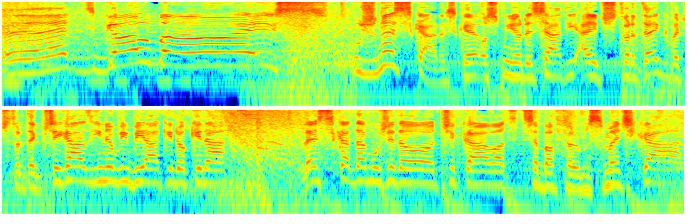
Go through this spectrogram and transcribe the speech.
Let's go, boys! Už dneska, dneska je 8.10. a je čtvrtek, ve čtvrtek přichází nový bijáky do kina. Dneska tam můžete očekávat třeba film Smečka,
